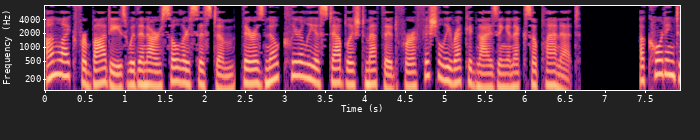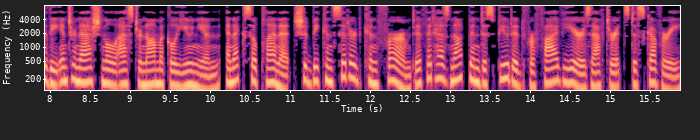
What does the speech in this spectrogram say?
Unlike for bodies within our Solar System, there is no clearly established method for officially recognizing an exoplanet. According to the International Astronomical Union, an exoplanet should be considered confirmed if it has not been disputed for five years after its discovery.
